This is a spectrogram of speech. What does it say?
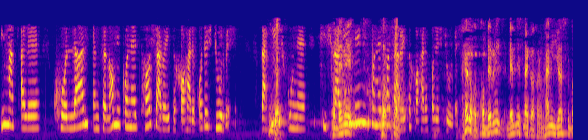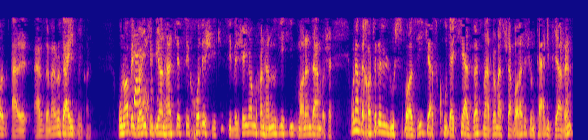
این مسئله کلا امتناع می‌کنه تا شرایط خواهر خودش جور بشه. و هیچ گونه پیشروی خب نمی‌کنه تا خب، خب. شرایط خواهر خودش جور بشه. خیلی خب خب ببینید ببینید سرکار خانم. همینجاست که باز عرض من رو تایید می‌کنه. اونا به جایی بله. که بیان هر کسی خودش یک کسی بشه اینا می‌خوان هنوز یکی مانند هم باشن. اونم به خاطر لوسبازی که از کودکی از دست مردم از شباهتشون تعریف کردن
